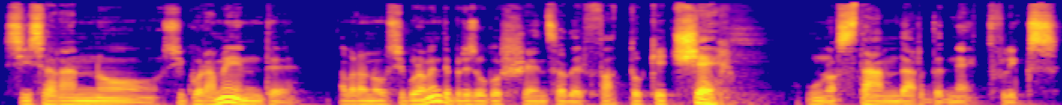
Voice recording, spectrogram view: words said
si saranno sicuramente, avranno sicuramente preso coscienza del fatto che c'è uno standard Netflix,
